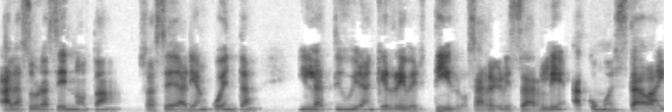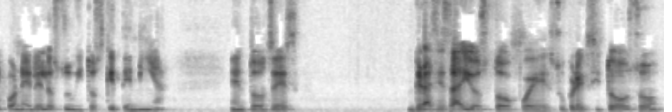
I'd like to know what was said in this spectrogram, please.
a las horas se nota, o sea, se darían cuenta y la tuvieran que revertir, o sea, regresarle a como estaba y ponerle los tubitos que tenía. Entonces, gracias a Dios todo fue súper exitoso,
